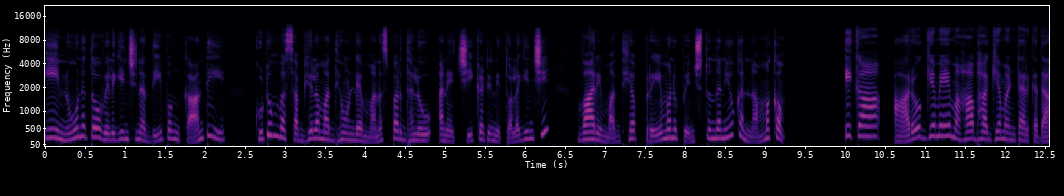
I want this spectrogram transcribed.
ఈ నూనెతో వెలిగించిన దీపం కాంతి కుటుంబ సభ్యుల మధ్య ఉండే మనస్పర్ధలు అనే చీకటిని తొలగించి వారి మధ్య ప్రేమను పెంచుతుందని ఒక నమ్మకం. ఇక ఆరోగ్యమే మహాభాగ్యమంటారు కదా.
